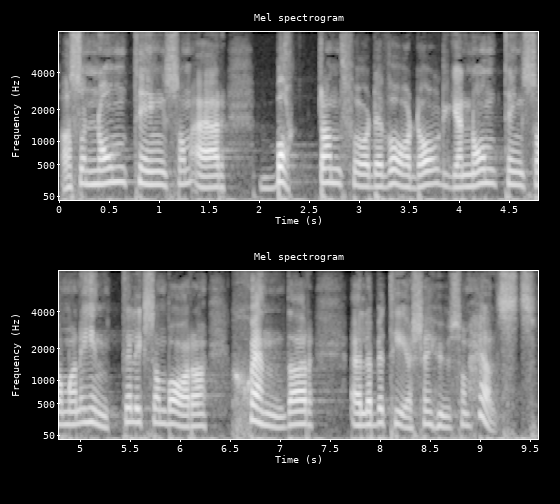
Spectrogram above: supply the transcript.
Alltså någonting som är bortanför det vardagliga, någonting som man inte liksom bara skändar eller beter sig hur som helst.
